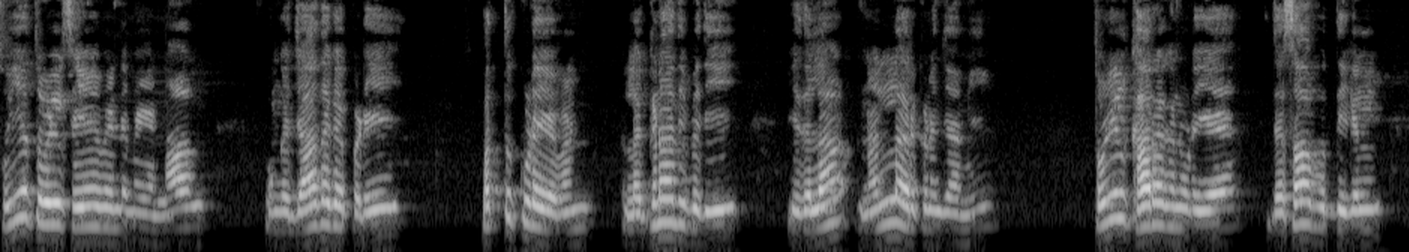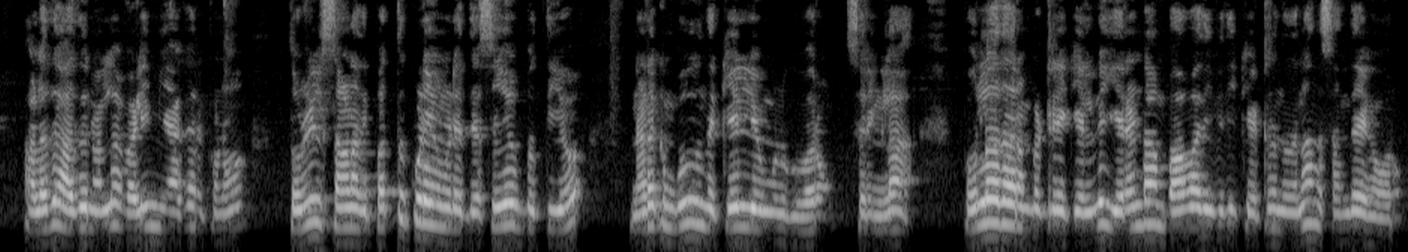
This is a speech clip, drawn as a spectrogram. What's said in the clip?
சுய தொழில் செய்ய வேண்டுமே என்னால் உங்கள் ஜாதகப்படி பத்துக்குடையவன் லக்னாதிபதி இதெல்லாம் நல்லா இருக்கணும் சாமி. தொழில்காரகனுடைய தசா புத்திகள் அல்லது அது நல்ல வலிமையாக இருக்கணும். தொழில் சாணாதி பத்துக்குடையவனுடைய திசையோ புத்தியோ நடக்கும்போது இந்த கேள்வி உங்களுக்கு வரும். சரிங்களா? பொருளாதாரம் பற்றிய கேள்வி இரண்டாம் பாவாதிபதி கேட்டிருந்ததுன்னா அந்த சந்தேகம் வரும்.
